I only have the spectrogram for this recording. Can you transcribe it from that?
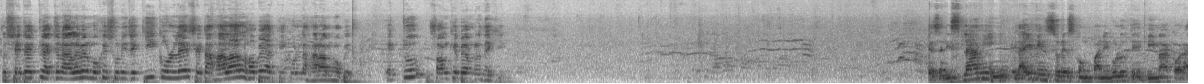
তো সেটা একটু একজন আলেমের মুখে শুনি যে কি করলে সেটা হালাল হবে আর কি করলে হারাম হবে। একটু সংক্ষেপে আমরা দেখি। ইসলামী লাইফ ইন্স্যুরেন্স কোম্পানিগুলোতে বীমা করা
